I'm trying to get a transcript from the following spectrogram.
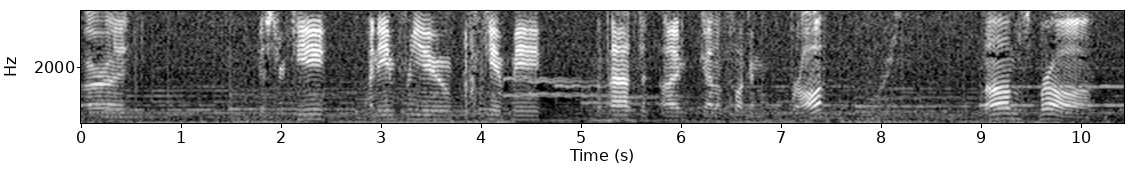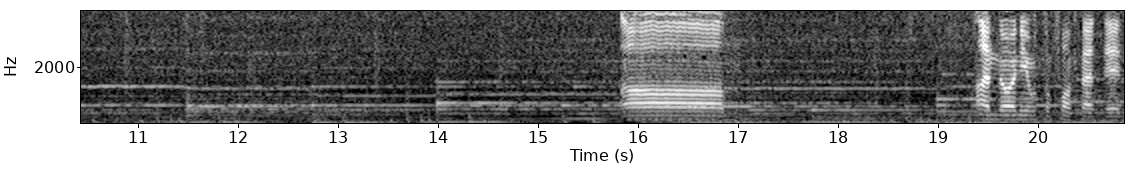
Alright. Mr. Key, I need for you to give me the path that I'm gonna fucking bra? Mom's bra. Um... I have no idea what the fuck that did.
